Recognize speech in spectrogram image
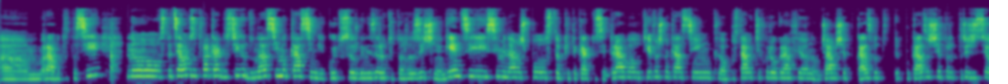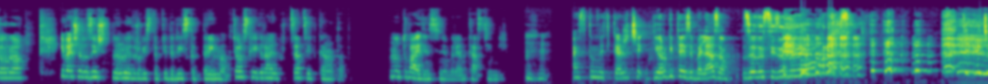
а, работата си, но специално за това как достига до нас има кастинги, които се организират от различни агенции си минаваш по стъпките както си трябва, отиваш на кастинг, поставят ти хореография, научаваш я, показват, показваш я пред режисьора и вече различните нали, други стъпки, дали искат да има актьорска игра, импровизация и така нататък. Но това е единствения вариант кастинги. Mm-hmm. Аз искам да ти кажа, че Георги те е забелязал, за да си зададе въпрос. така че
